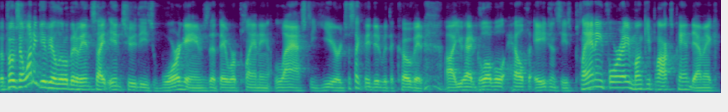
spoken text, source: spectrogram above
But folks, I want to give you a little bit of insight into these war games that they were planning last year, just like they did with the COVID. Uh, you had global health agencies planning for a monkeypox pandemic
